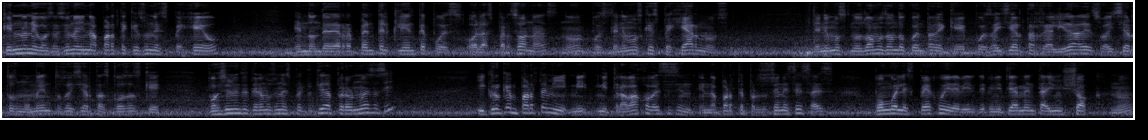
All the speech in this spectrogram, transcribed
que en una negociación hay una parte que es un espejeo, en donde de repente el cliente, pues, o las personas, ¿no? Pues tenemos que espejearnos. Tenemos, nos vamos dando cuenta de que pues hay ciertas realidades o hay ciertos momentos, hay ciertas cosas que posiblemente tenemos una expectativa, pero no es así. Y creo que en parte mi, mi, trabajo a veces en, en, la parte de persuasión es esa, es pongo el espejo y definitivamente hay un shock, ¿no?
